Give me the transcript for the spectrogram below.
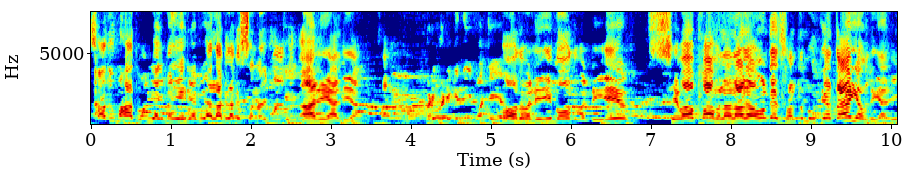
ਸਾਧੂ ਮਹਾਤਮਾ ਵੀ ਅੱਜ ਮੈਂ ਦੇਖ ਰਿਹਾ ਵੀ ਅਲੱਗ-ਅਲੱਗ ਸਥਾਨਾਂ 'ਤੇ ਪਹੁੰਚੇ ਹਾਂਜੀ ਹਾਂਜੀ ਹਾਂ ਬੜੀ ਵੱਡੀ ਗਿਣਤੀ 'ਚ ਪਹੁੰਚੇ ਆ। ਬਹੁਤ ਵੱਡੀ ਜੀ ਬਹੁਤ ਵੱਡੀ। ਇਹ ਸੇਵਾ ਭਾਵਨਾ ਨਾਲ ਆਉਣ ਤੇ ਸੰਤ ਮੂਰਤੀਆਂ ਤਾਂ ਹੀ ਆਉਂਦੀਆਂ ਜੀ।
